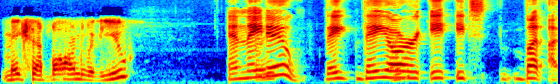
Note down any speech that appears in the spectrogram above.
makes that bond with you. And they right? do. They they are it. It's but uh,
